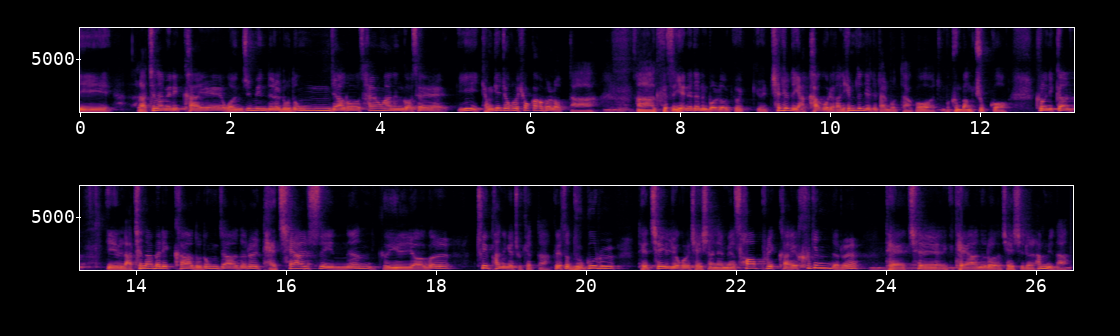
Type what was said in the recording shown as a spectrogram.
이 라틴 아메리카의 원주민들을 노동자로 사용하는 것에 이 경제적으로 효과가 별로 없다. 아 그래서 얘네들은 별로 그, 그 체질도 약하고 그래가지고 힘든 일도 잘 못하고 뭐 금방 죽고. 그러니까 이 라틴 아메리카 노동자들을 대체할 수 있는 그 인력을 투입하는 게 좋겠다. 그래서 누구를 대체 인력으로 제시하냐면 서아프리카의 흑인들을 대체 대안으로 제시를 합니다.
